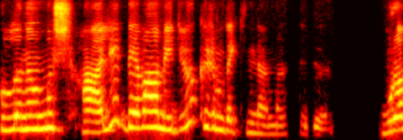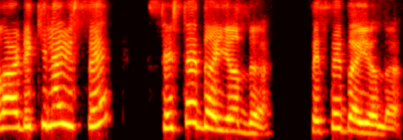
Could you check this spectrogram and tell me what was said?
kullanılmış hali devam ediyor. Kırım'dakinden bahsediyorum. Buralardakiler ise sese dayalı, sese dayalı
